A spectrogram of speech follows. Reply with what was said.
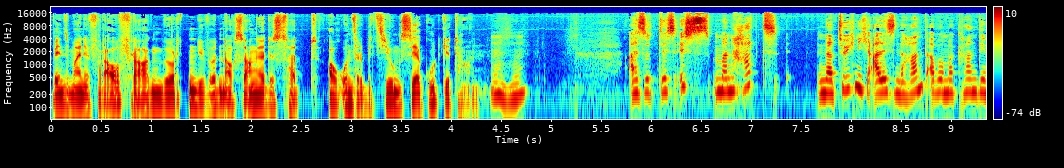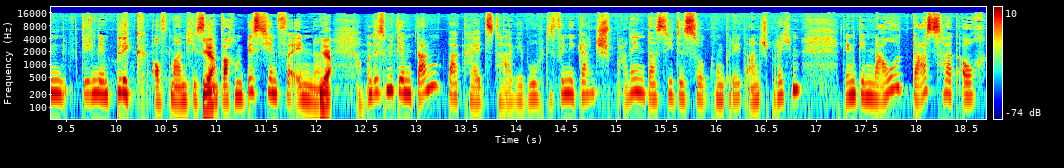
wenn Sie meine Frau fragen würden, die würden auch sagen, ja, das hat auch unserer Beziehung sehr gut getan. Also das ist, man hat natürlich nicht alles in der Hand, aber man kann den, den, den Blick auf manches Ja. einfach ein bisschen verändern. Ja. Und das mit dem Dankbarkeitstagebuch, das finde ich ganz spannend, dass Sie das so konkret ansprechen. Denn genau das hat auch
